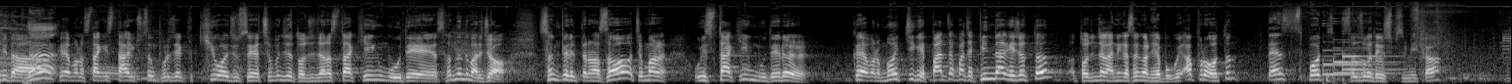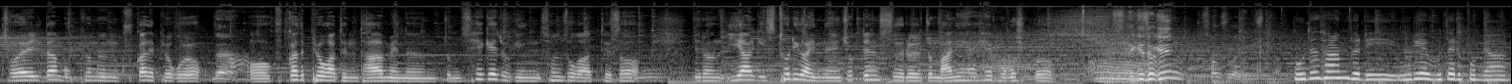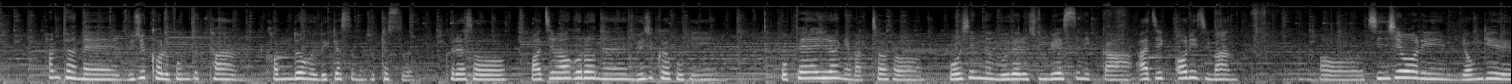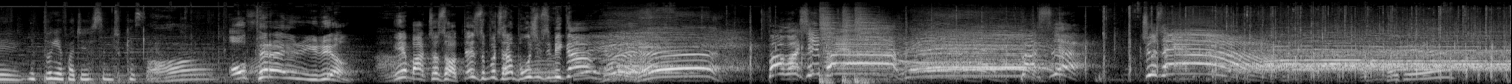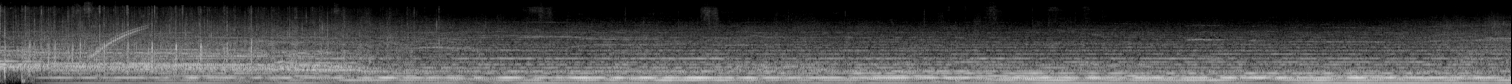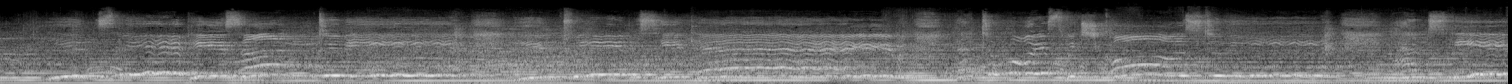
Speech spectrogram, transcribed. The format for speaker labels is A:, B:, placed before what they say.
A: 있습니다.
B: 네.
A: 그야말로 스타킹 스타 육성 프로젝트 키워주세요. 첫 번째 도전자는 스타킹 무대에 섰는데 말이죠. 성패를 떠나서 정말 우리 스타킹 무대를 그야말로 멋지게 반짝반짝 빛나게 해줬던 도전자가 아닌가 생각을 해보고요. 앞으로 어떤 댄스 스포츠 선수가 되고 싶습니까?
C: 저의 일단 목표는 국가대표고요.
B: 네.
C: 어, 국가대표가 된 다음에는 좀 세계적인 선수가 돼서 이런 이야기 스토리가 있는 쇼 댄스를 좀 많이 해- 해보고 싶고요.
B: 세계적인 선수가 되고 싶다.
D: 모든 사람들이 우리의 무대를 보면 한편의 뮤지컬을 본 듯한 감동을 느꼈으면 좋겠어요. 그래서 마지막으로는 뮤지컬 곡인 오페라 유령에 맞춰서 멋있는 무대를 준비했으니까 아직 어리지만 어, 진심 어린 연기를 예쁘게 봐주셨으면 좋겠어요.
B: 아.
A: 오페라의 유령에 맞춰서 댄스 스포츠 한번 보고 싶습니까?
B: 네.
A: 보고 싶어요! 박수 주세요!
E: Which calls to me
F: you.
